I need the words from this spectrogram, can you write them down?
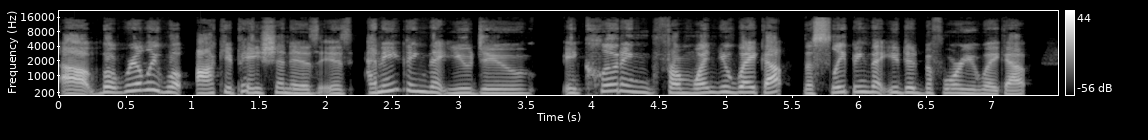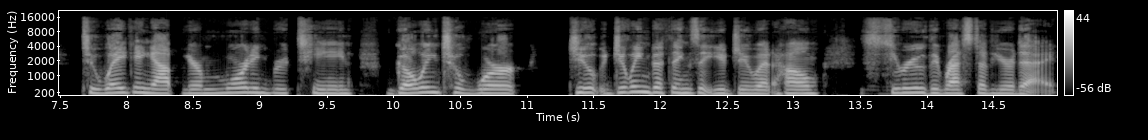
Uh, but really, what occupation is, is anything that you do including from when you wake up, the sleeping that you did before you wake up, to waking up, your morning routine, going to work, do, doing the things that you do at home through the rest of your day.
